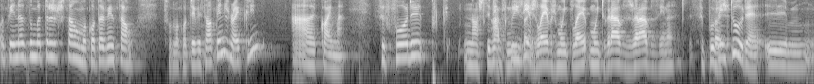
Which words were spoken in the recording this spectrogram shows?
apenas uma transgressão, uma contravenção. Se for uma contravenção apenas, não é crime, há coima. Se for, porque nós sabemos, por exemplo, leves, muito, leve, muito graves, graves e não é? Se porventura hum,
